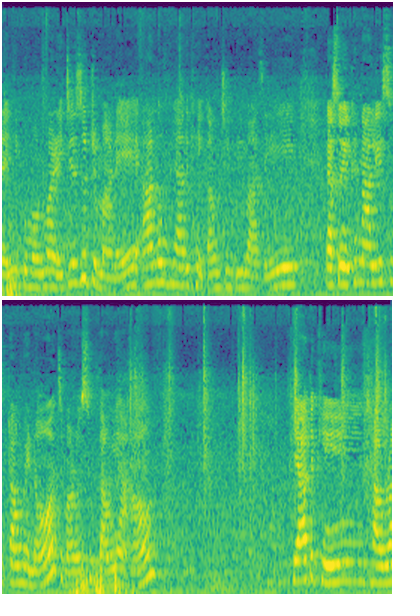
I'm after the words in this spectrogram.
တဲ့ညီကိုမောင်တို့မတွေကျေးဇူးတင်ပါတယ်။အားလုံးဘုရားသခင်ကောင်းချီးပေးပါစေ။ဒါဆိုရင်ခဏလေးဆုတောင်းမယ်နော်။ကျမတို့ဆုတောင်းရအောင်။ဖျားသခင်ခြာဝရ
